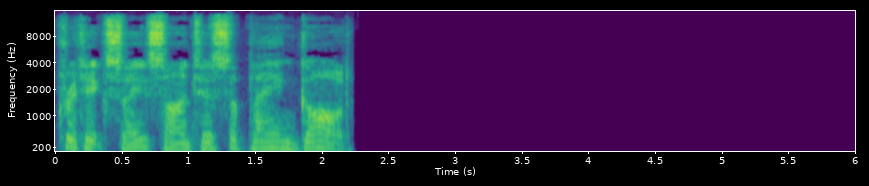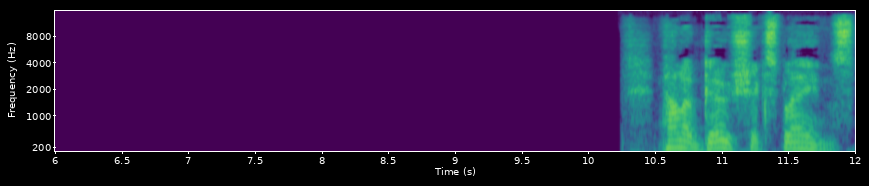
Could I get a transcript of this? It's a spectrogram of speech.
Critics say scientists are playing God. Pallab Ghosh explains.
